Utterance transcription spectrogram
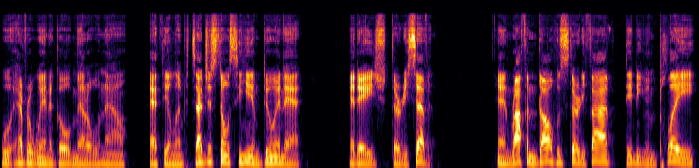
will ever win a gold medal now at the Olympics. I just don't see him doing that at age 37. And Rafa Nadal, who's 35, didn't even play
